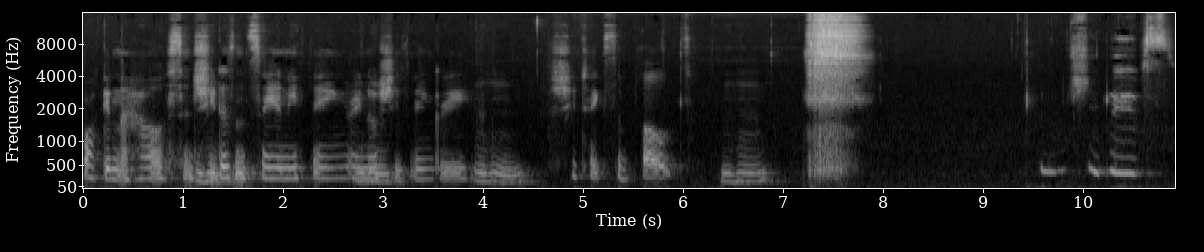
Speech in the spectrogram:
Walk in the house and she doesn't say anything. I know she's angry. Mm-hmm. She takes the belt. Mm-hmm. She leaves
